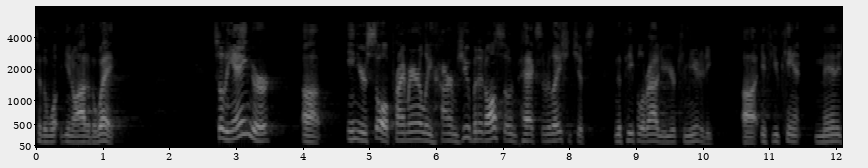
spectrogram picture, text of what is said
to the you know out of the way. So the anger uh, in your soul primarily harms you, but it also impacts the relationships and the people around you, your community. Uh, if you can't manage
